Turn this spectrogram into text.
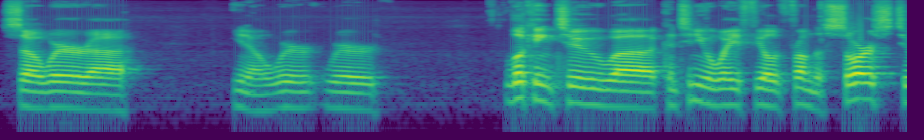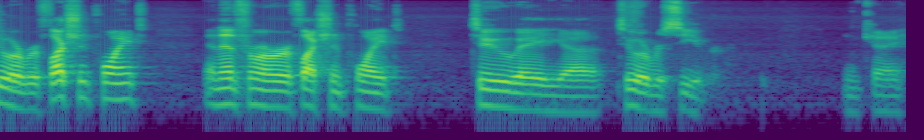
So we're uh, you know we're we're looking to uh, continue a wave field from the source to a reflection point, and then from a reflection point to a uh, to a receiver. Okay.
